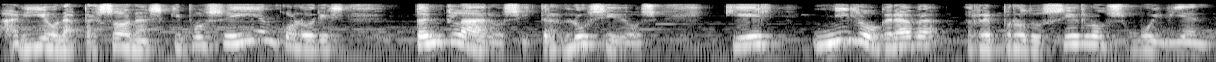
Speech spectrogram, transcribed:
Había unas personas que poseían colores tan claros y translúcidos que él ni lograba reproducirlos muy bien,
